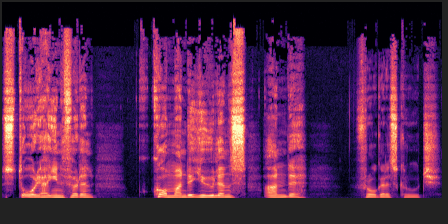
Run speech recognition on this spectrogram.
Står jag inför den kommande julens ande? frågade Scrooge.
